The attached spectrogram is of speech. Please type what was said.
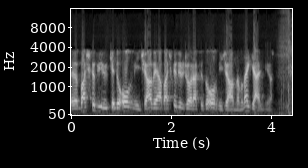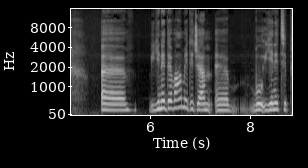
e, başka bir ülkede olmayacağı veya başka bir coğrafyada olmayacağı anlamına gelmiyor. Ee, yine devam edeceğim e, bu yeni tip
